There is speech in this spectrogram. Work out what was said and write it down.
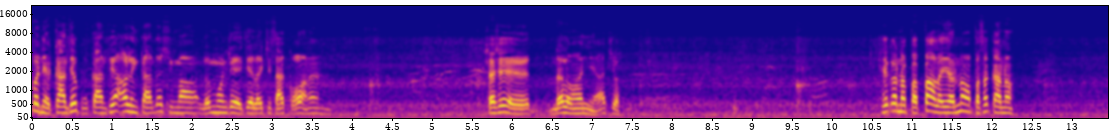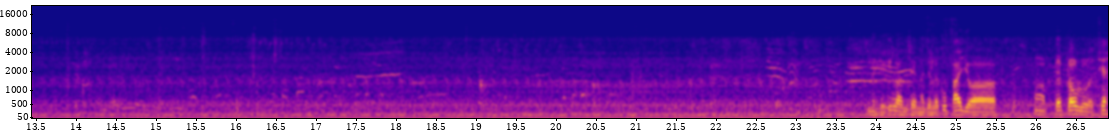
Bây giờ can thế cũng can thế ở lên can đó xí mà lớn muốn chơi chơi lấy chỉ sao có nè sao sẽ đã lo hơn nhỉ chưa thế con nó bà ba này nó bà sắc can nó này cái lần ờ, thế này là cũng phải giờ bếp lâu rồi thế.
